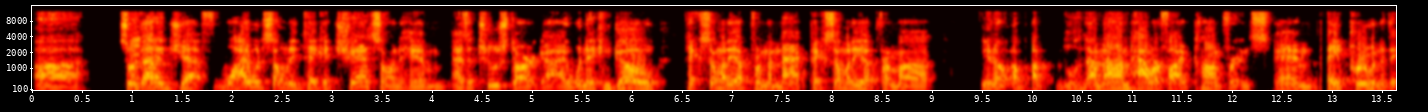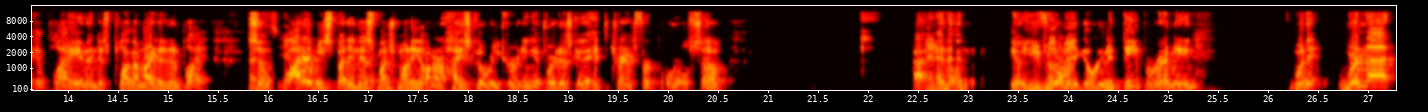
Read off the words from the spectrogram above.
Uh, so a guy like Jeff, why would somebody take a chance on him as a two star guy when they can go pick somebody up from the MAC, pick somebody up from uh, you know a, a, a non-power five conference and they've proven that they can play and then just plug them right in and play so yeah. why are we spending this much money on our high school recruiting if we're just going to hit the transfer portal so uh, and, and, then you know if you want me to go even deeper i mean when it we're not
